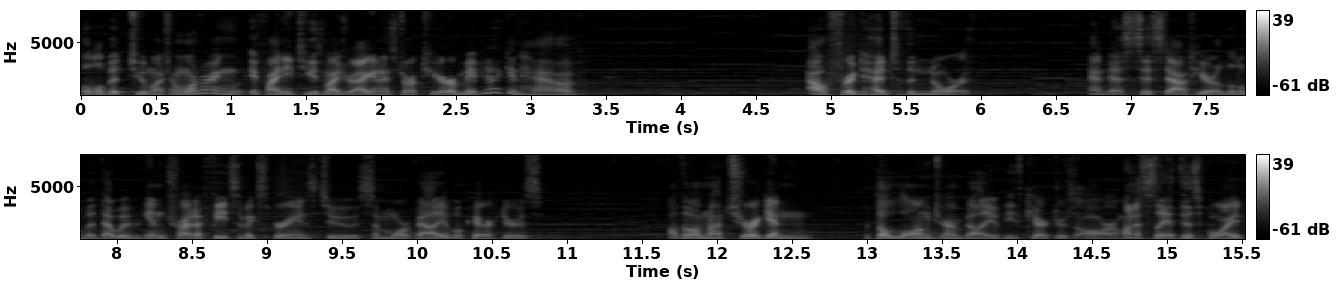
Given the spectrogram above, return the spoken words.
little bit too much. I'm wondering if I need to use my Dragon Instruct here, or maybe I can have Alfred head to the north and assist out here a little bit. That way we can try to feed some experience to some more valuable characters. Although I'm not sure, again, what the long-term value of these characters are, honestly, at this point.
